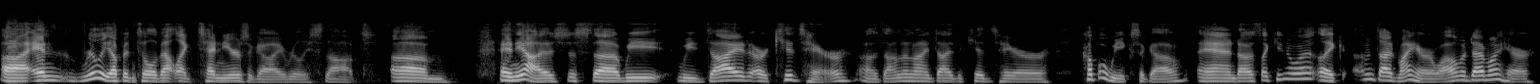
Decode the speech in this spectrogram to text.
Uh, and really up until about like 10 years ago I really stopped. Um, and yeah, it's just uh, we we dyed our kids' hair. Uh, Donna and I dyed the kids' hair a couple weeks ago, and I was like, you know what? Like, I haven't dyed my hair in a while. I'm gonna dye my hair.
